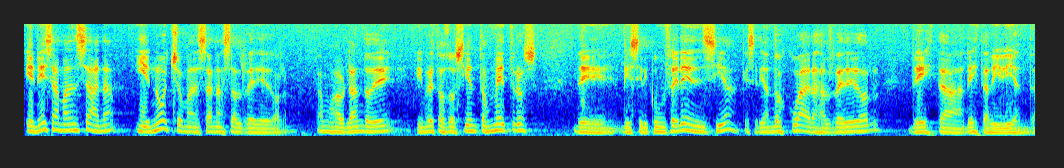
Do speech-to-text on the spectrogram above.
en esa manzana y en ocho manzanas alrededor. Estamos hablando de primero estos 200 metros de, circunferencia, que serían dos cuadras alrededor de esta, de esta vivienda.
